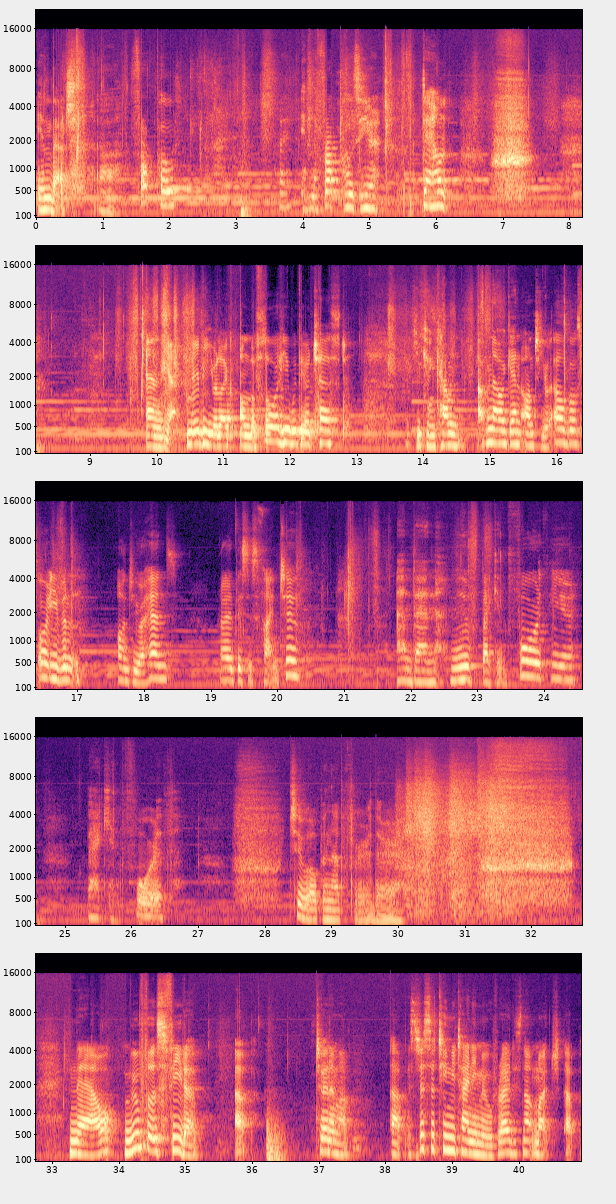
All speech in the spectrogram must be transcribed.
in that uh, frog pose, right? In the frog pose here, down. And yeah, maybe you're like on the floor here with your chest. You can come up now again onto your elbows or even onto your hands right? This is fine too. And then move back and forth here, back and forth to open up further. Now move those feet up, up, turn them up, up. It's just a teeny tiny move, right? It's not much, up.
